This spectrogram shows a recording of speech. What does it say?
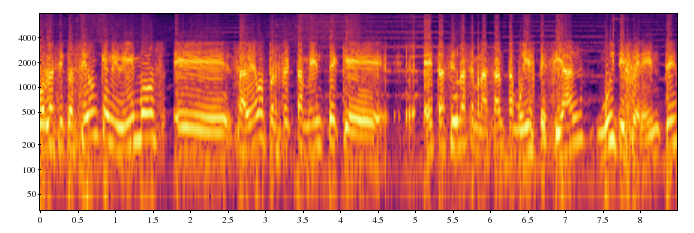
Por la situación que vivimos, eh, sabemos perfectamente que esta ha sido una Semana Santa muy especial, muy diferente,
